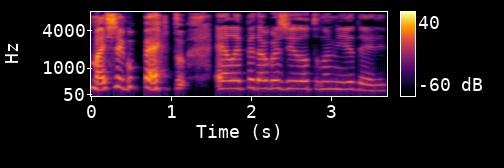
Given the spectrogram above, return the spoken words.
mais chego perto. Ela é pedagogia da autonomia dele.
